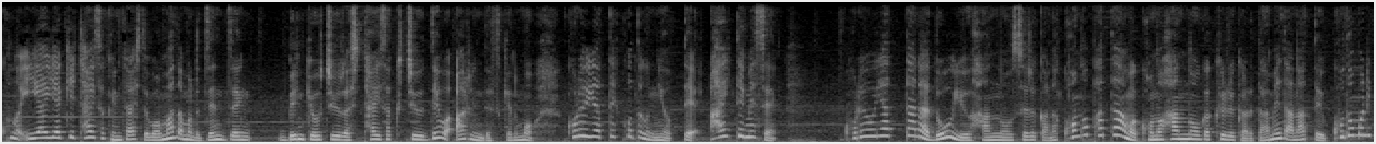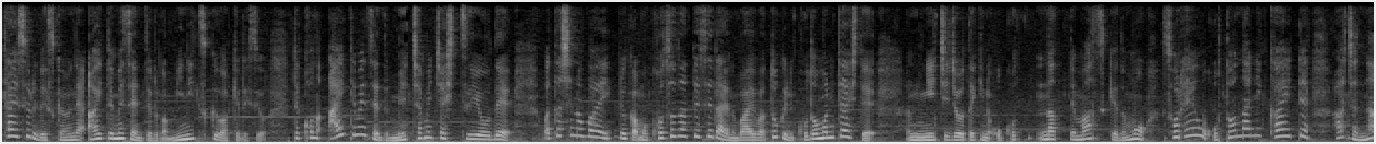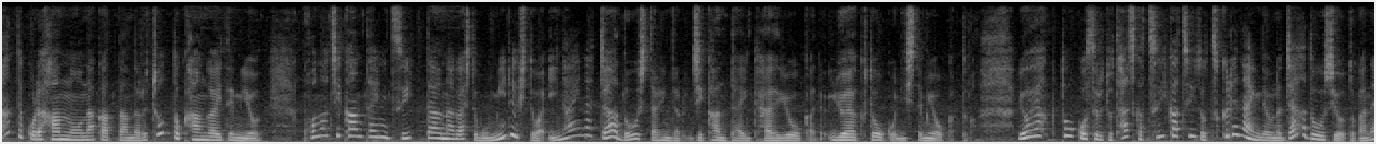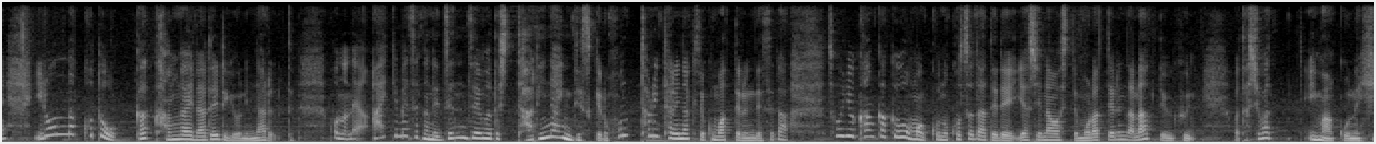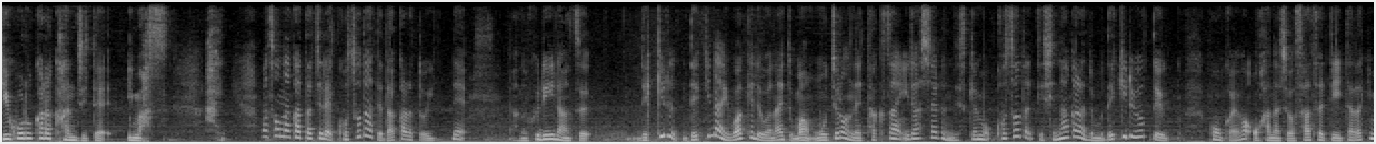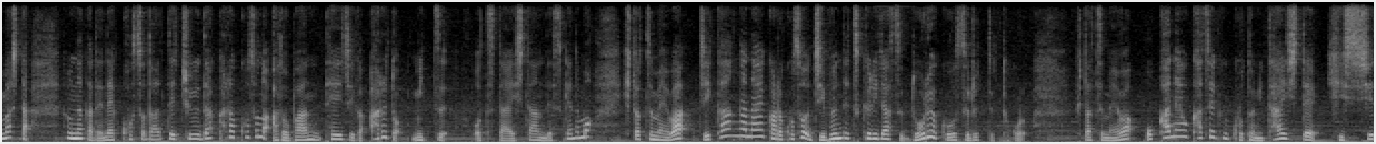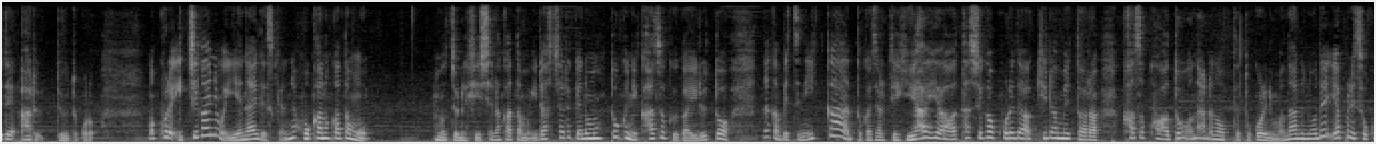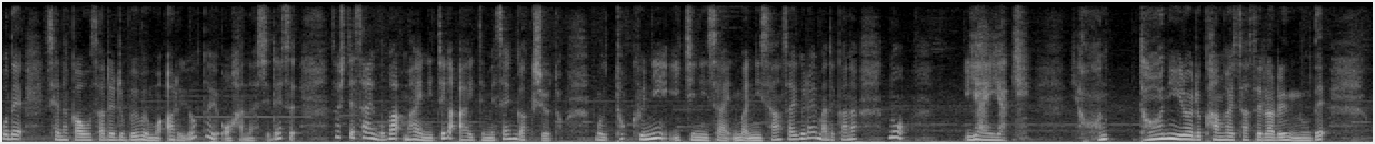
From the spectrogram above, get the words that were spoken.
このイヤイヤ期対策に対してはまだまだ全然勉強中だし対策中ではあるんですけどもこれをやっていくことによって相手目線これをやったらどういう反応するかな？このパターンはこの反応が来るからダメだなっていう子供に対するですけどね相手目線っていうのが身につくわけですよ。でこの相手目線ってめちゃめちゃ必要で私の場合というかもう子育て世代の場合は特に子供に対して日常的に行ってますけどもそれを大人に変えてあじゃあなんでこれ反応なかったんだろう？ちょっと考えてみよう。この時間帯にツイッター流しても見る人はいないな。じゃあどうしたらいいんだろう？時間帯に変えようか。予約投稿にしてみようかとか。予約投稿すると確か追加ツイート作れないんだよな。じゃあどうしようとかね。いろんなことが考えられるようになるって。このね相手目線がね全然私足りないんですけど本当に足りなくて困ってるんですがそういう感覚をもうこの子育てで養わせてもらってるんだなっていうふうに私は今こうね日頃から感じています。はい。まあ、そんな形で子育てだからといってあのフリーランスできるできないわけではないと、まあ、もちろんねたくさんいらっしゃるんですけども子育てしながらでもできるよっていう今回はお話をさせていただきました。その中でね子育て中だからこそのアドバンテージがあると3つお伝えしたんですけども1つ目は時間がないからこそ自分で作り出す努力をするっていうところ。2つ目はお金を稼ぐことに対して必死であるというところ、まあ、これ一概には言えないですけどね他の方ももちろん必死な方もいらっしゃるけども特に家族がいるとなんか別にいっかとかじゃなくていやいや私がこれで諦めたら家族はどうなるのってところにもなるのでやっぱりそこで背中を押される部分もあるよというお話です。そして最後が毎日が相手目線学習と。もう特に12歳、まあ、23歳ぐらいまでかな。のイヤイヤ期いや本当にいろいろ考えさせられるので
